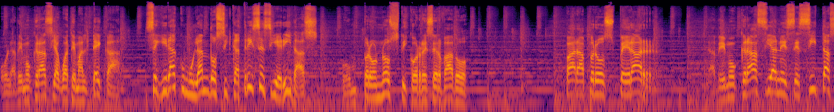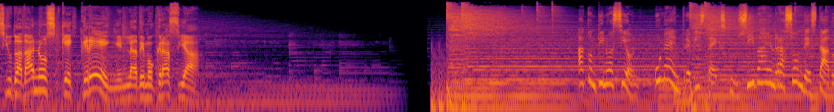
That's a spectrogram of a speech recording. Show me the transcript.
o la democracia guatemalteca seguirá acumulando cicatrices y heridas con pronóstico reservado. Para prosperar, la democracia necesita ciudadanos que creen en la democracia. A continuación, una entrevista exclusiva en Razón de Estado.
